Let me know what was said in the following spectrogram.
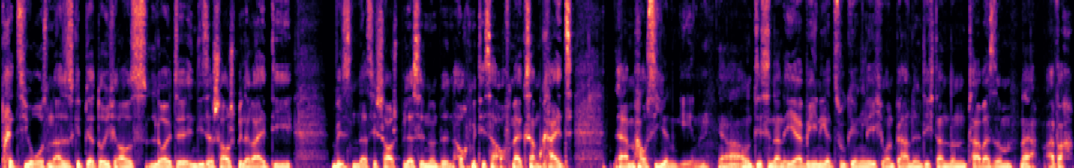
Preziosen. Also es gibt ja durchaus Leute in dieser Schauspielerei, die wissen, dass sie Schauspieler sind und will auch mit dieser Aufmerksamkeit ähm, hausieren gehen. Ja, und die sind dann eher weniger zugänglich und behandeln dich dann, dann teilweise, naja, einfach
